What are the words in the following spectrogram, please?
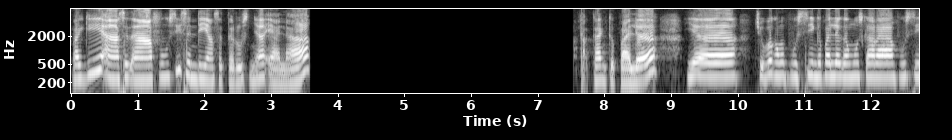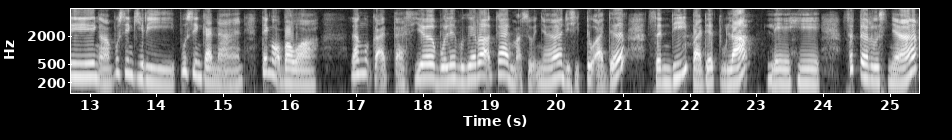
bagi uh, fungsi sendi yang seterusnya ialah Takkan kepala. Ya, cuba kamu pusing kepala kamu sekarang. Pusing. Ha, pusing kiri. Pusing kanan. Tengok bawah. Langut ke atas. Ya, boleh bergerak kan? Maksudnya di situ ada sendi pada tulang leher. Seterusnya,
